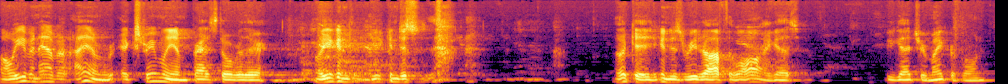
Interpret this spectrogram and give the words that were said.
oh, we even have a, I am extremely impressed over there. Well, you can, you can just, okay, you can just read it off the wall, I guess. You got your microphone.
